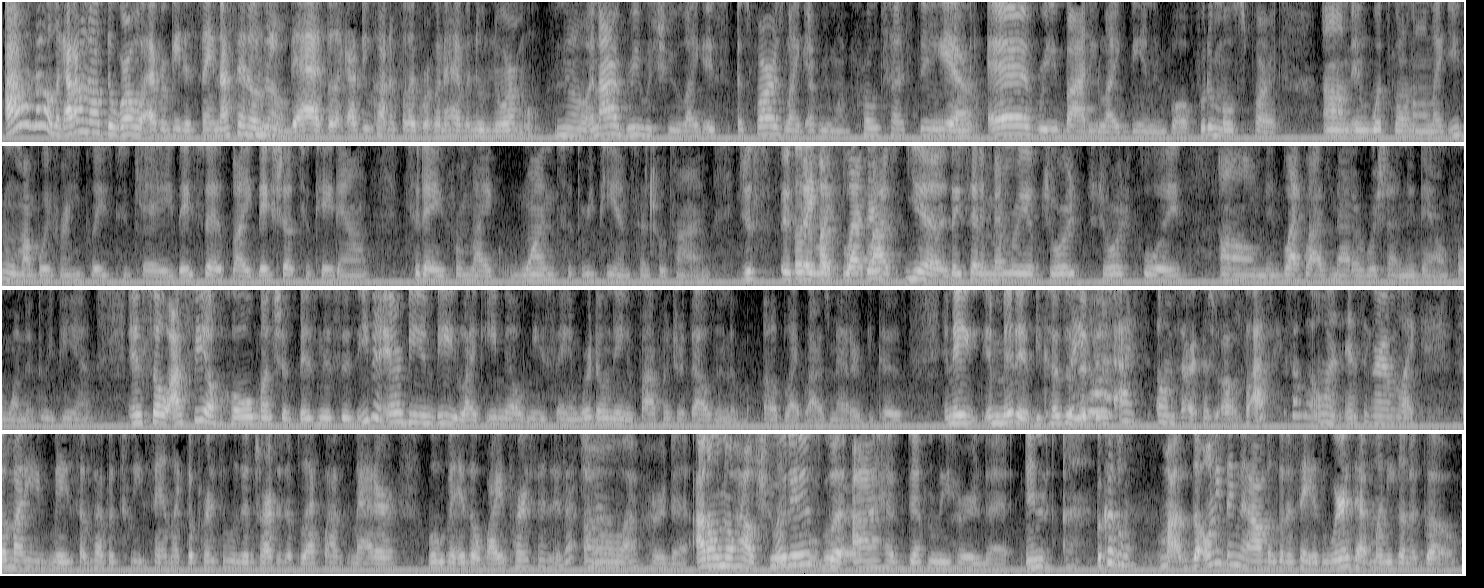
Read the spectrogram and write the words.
i don't know like i don't know if the world will ever be the same not saying it'll No. be bad but like i do kind of feel like we're gonna have a new normal No, and I agree with you. Like it's as far as like everyone protesting, Yeah. and everybody like being involved for the most part. um, and what's going on. Like even with my boyfriend, he plays 2K. They said like they shut 2K down today from like 1 to 3 p.m. Central Time. Just it's So they like Black? Lives. Yeah, they said in memory of George George Floyd. Um, and Black Lives Matter, we're shutting it down from 1 to 3 p.m. And so I see a whole bunch of businesses, even Airbnb, like emailed me saying we're donating 500000 to uh, Black Lives Matter because, and they admitted because of But the you know dis- I, oh, I'm sorry to cut you off. But I see something on Instagram, like somebody made some type of tweet saying like the person who's in charge of the Black Lives Matter movement is a white person. Is that true? Oh, I've heard that. I don't know how true Let it is, Google but that. I have definitely heard that. And because my, the only thing that I was gonna say is where's that money gonna go?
